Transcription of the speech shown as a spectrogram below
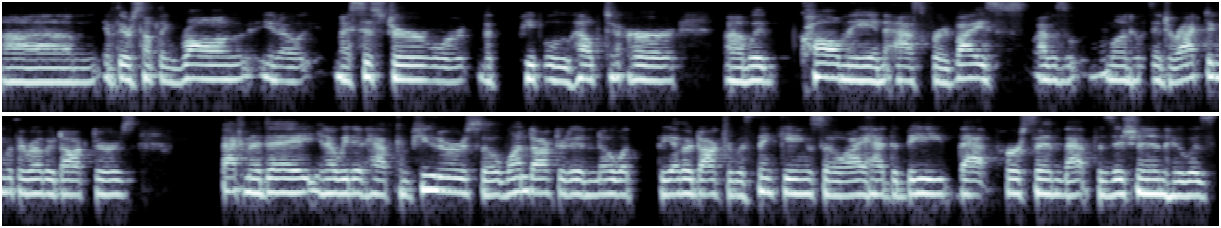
Um, if there's something wrong, you know, my sister or the people who helped her uh, would call me and ask for advice. I was one who was interacting with her other doctors back in the day, you know, we didn't have computers. So one doctor didn't know what the other doctor was thinking. So I had to be that person, that physician who was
